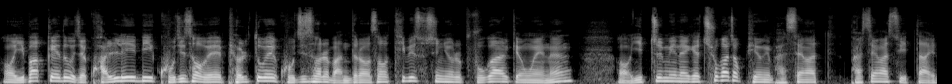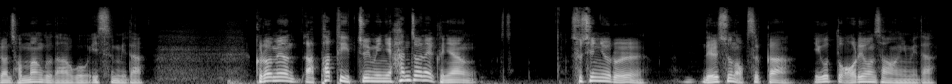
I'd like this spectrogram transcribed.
어, 이 밖에도 이제 관리비 고지서 외에 별도의 고지서를 만들어서 TV 수신료를 부과할 경우에는 어, 입주민에게 추가적 비용이 발생할, 발생할 수 있다 이런 전망도 나오고 있습니다. 그러면 아파트 입주민이 한전에 그냥 수신료를 낼 수는 없을까? 이것도 어려운 상황입니다.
